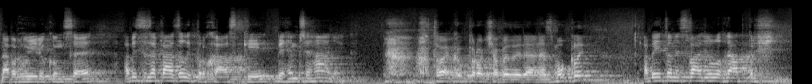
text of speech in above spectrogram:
Navrhuji dokonce, aby se zakázaly procházky během přeháněk. A to jako proč, aby lidé nezmokli? Aby je to nesvádělo hrát prší.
